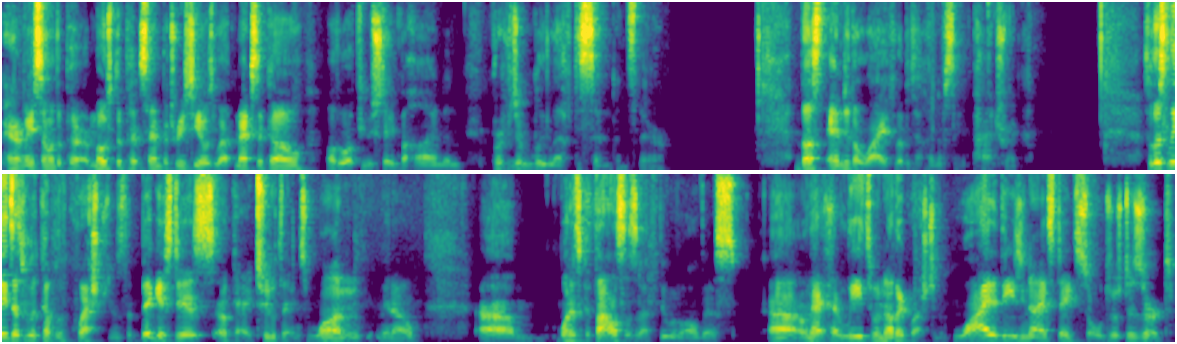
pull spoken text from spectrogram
Apparently, some of the most of the San Patricios left Mexico, although a few stayed behind and presumably left descendants there. Thus ended the life of the Battalion of St. Patrick. So this leads us with a couple of questions. The biggest is okay, two things. One, you know, um, what does Catholicism have to do with all this? Uh, and that leads to another question: Why did these United States soldiers desert?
